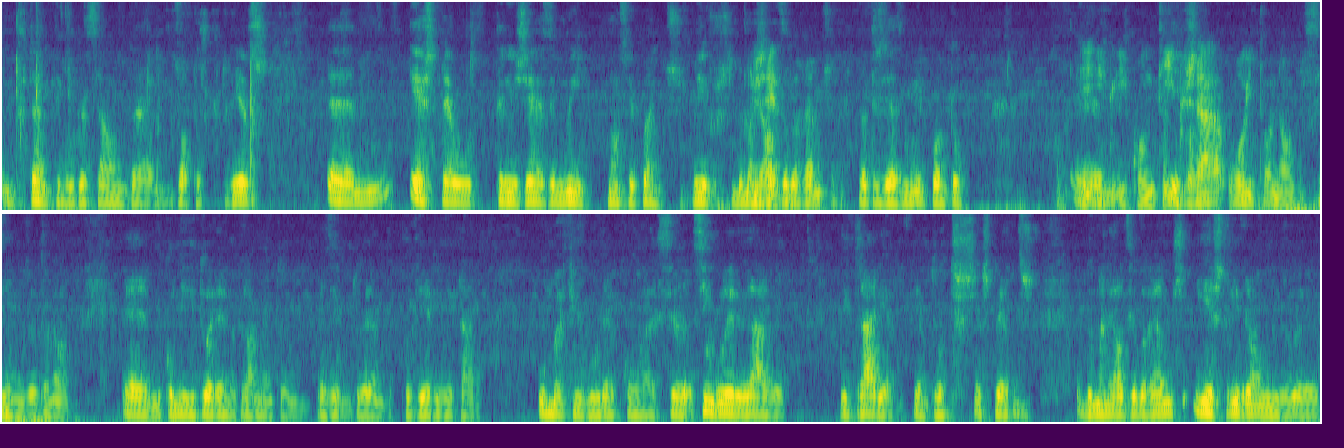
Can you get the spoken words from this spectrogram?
importante divulgação da, dos autores portugues um, este é o 30 e não sei quantos livros do Manuel de Ramos, é o 30 e ponto. E, um, e contigo e, já 8 ou 9. Sim, uns 8 ou 9. Um, como editor é naturalmente um prazer muito grande poder editar uma figura com a singularidade literária, entre outros aspectos, do Manuel Silva Ramos. E este livro é um livro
